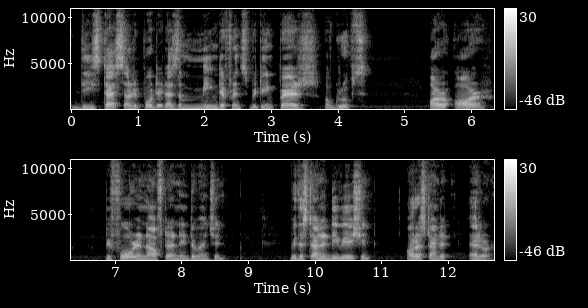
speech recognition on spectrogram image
these tests are reported as the mean difference between pairs of groups or, or before and after an intervention with a standard deviation or a standard error.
